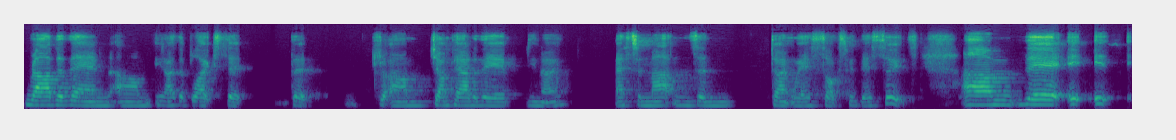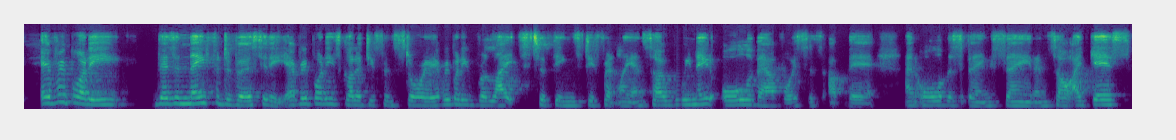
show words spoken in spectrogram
rather than um, you know the blokes that that um, jump out of their you know Aston Martins and don't wear socks with their suits. Um, there, it, it, everybody there's a need for diversity. Everybody's got a different story. Everybody relates to things differently. And so we need all of our voices up there and all of us being seen. And so I guess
